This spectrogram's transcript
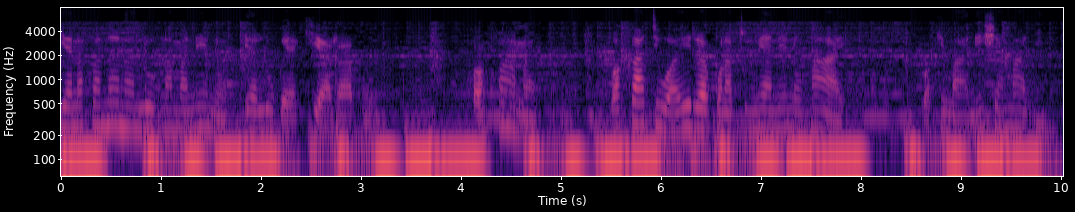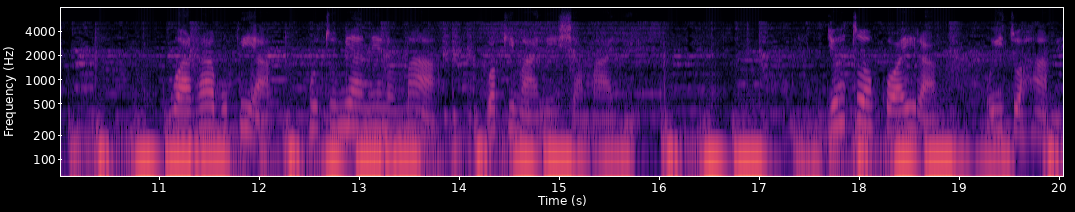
yanafanana na maneno ya lugha ya Kiarabu. Kwa mfano, wakati Wairaq wanatumia neno mai wakimaanisha maji, Waarabu pia hutumia neno ma wakimaanisha maji. Joto kwa Iraq huitwa hami,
